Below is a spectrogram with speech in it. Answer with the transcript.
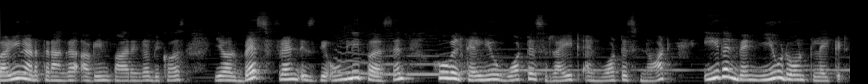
வழி நடத்துகிறாங்க அப்படின்னு பாருங்கள் because your best friend is the only person who will tell you what is right and what is not even when you don't like it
